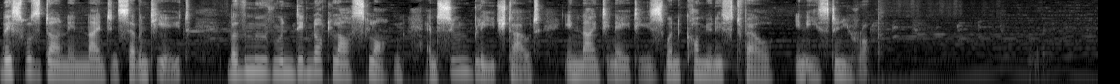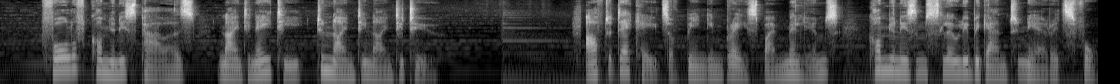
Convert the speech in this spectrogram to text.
This was done in 1978 but the movement did not last long and soon bleached out in 1980s when communists fell in Eastern Europe. Fall of Communist Powers 1980 to 1992 After decades of being embraced by millions, communism slowly began to near its fall.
